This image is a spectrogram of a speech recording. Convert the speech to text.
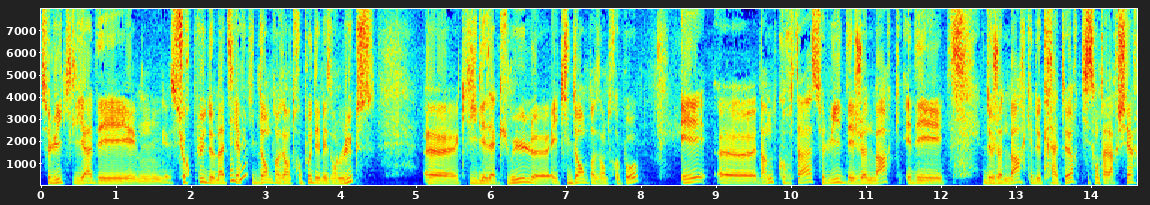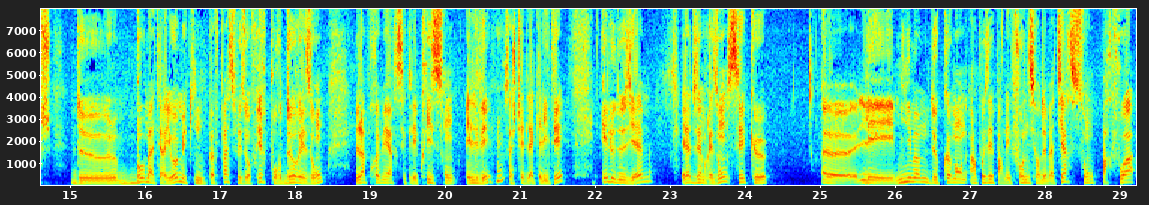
celui qu'il y a des hum, surplus de matières mhm. qui dorment dans les entrepôts des maisons de luxe, euh, qui les accumulent euh, et qui dorment dans les entrepôts et euh, d'un autre constat, celui des jeunes marques et des de jeunes marques et de créateurs qui sont à la recherche de beaux matériaux, mais qui ne peuvent pas se les offrir pour deux raisons. La première, c'est que les prix sont élevés pour mhm. s'acheter de la qualité, et le deuxième, et la deuxième raison, c'est que euh, les minimums de commandes imposés par les fournisseurs de matières sont parfois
